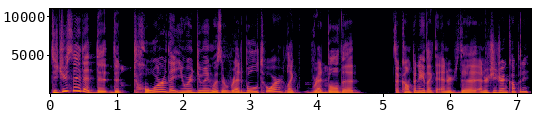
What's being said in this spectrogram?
did you say that the the tour that you were doing was a Red Bull tour, like Red Bull the the company, like the energy the energy drink company?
